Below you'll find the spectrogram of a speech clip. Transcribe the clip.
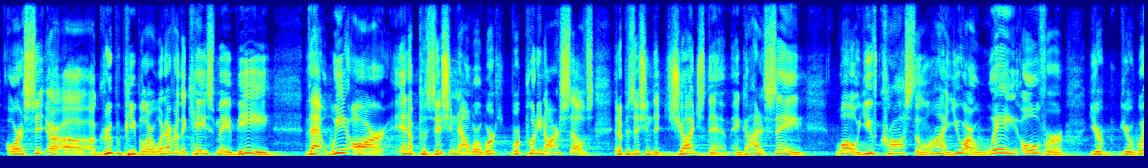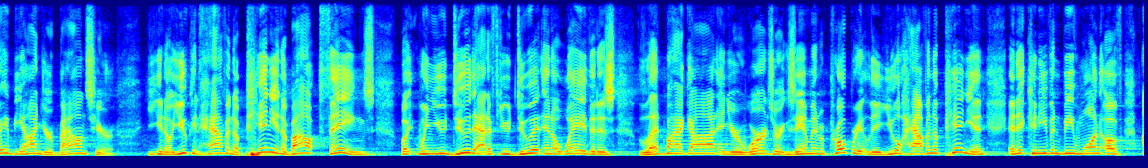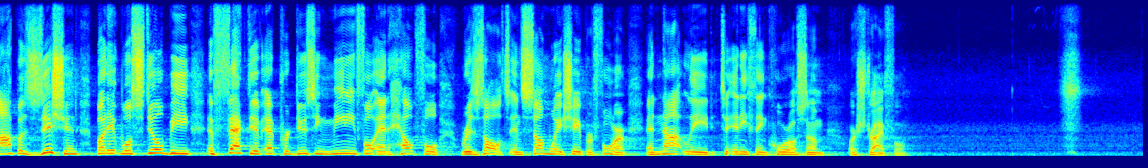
or a, or a, a group of people or whatever the case may be that we are in a position now where we're, we're putting ourselves in a position to judge them. And God is saying, Whoa, you've crossed the line. You are way over, you're, you're way beyond your bounds here you know, you can have an opinion about things, but when you do that, if you do it in a way that is led by God and your words are examined appropriately, you'll have an opinion, and it can even be one of opposition, but it will still be effective at producing meaningful and helpful results in some way, shape, or form, and not lead to anything quarrelsome or strifeful.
